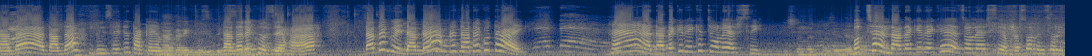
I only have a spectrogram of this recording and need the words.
দাদা দাদা দুই সাইডে তাকাই আমার। দাদারে খুঁজে হ্যাঁ দাদা কই দাদা? আপনার দাদা কোথায়? হ্যাঁ দাদাকে রেখে চলে আসছি। বুঝছেন? দাদাকে রেখে চলে আসছি আমরা। চলেন চলেন।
